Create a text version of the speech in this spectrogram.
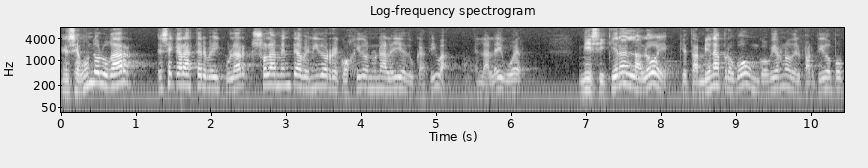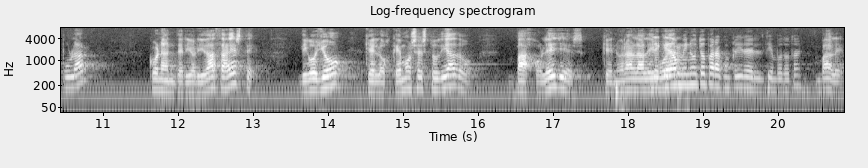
En segundo lugar, ese carácter vehicular solamente ha venido recogido en una ley educativa, en la ley WER, ni siquiera en la LOE, que también aprobó un gobierno del Partido Popular con anterioridad a este. Digo yo que los que hemos estudiado bajo leyes que no eran la ley Le queda un minuto para cumplir el tiempo total. Vale,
